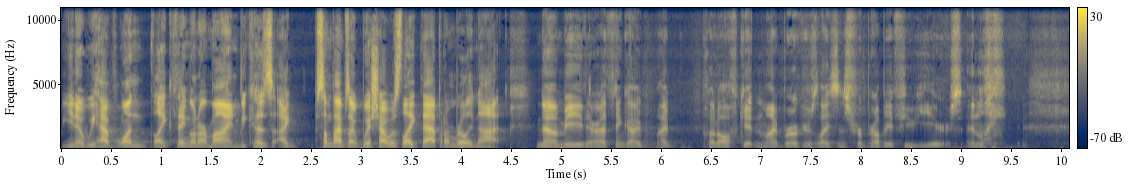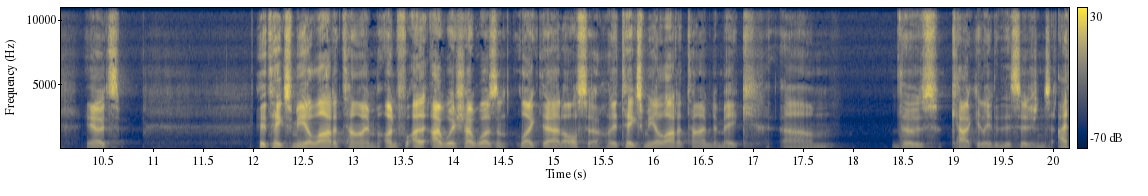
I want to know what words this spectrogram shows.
you know we have one like thing on our mind because I sometimes I wish I was like that, but I'm really not. No, me either. I think I, I put off getting my broker's license for probably a few years. And like, you know, it's, it takes me a lot of time. Unf- I, I wish I wasn't like that also. It takes me a lot of time to make, um, those calculated decisions. I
